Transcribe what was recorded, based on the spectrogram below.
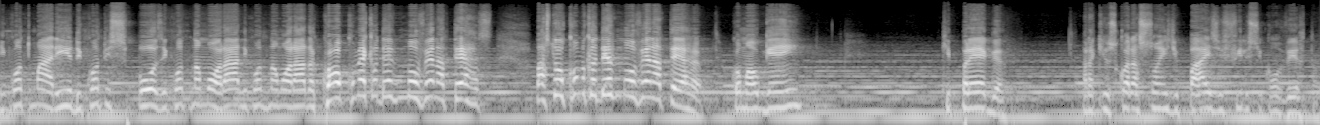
enquanto marido, enquanto esposa, enquanto namorado, enquanto namorada. Qual, como é que eu devo me mover na terra? Pastor, como que eu devo me mover na terra? Como alguém que prega para que os corações de pais e filhos se convertam,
